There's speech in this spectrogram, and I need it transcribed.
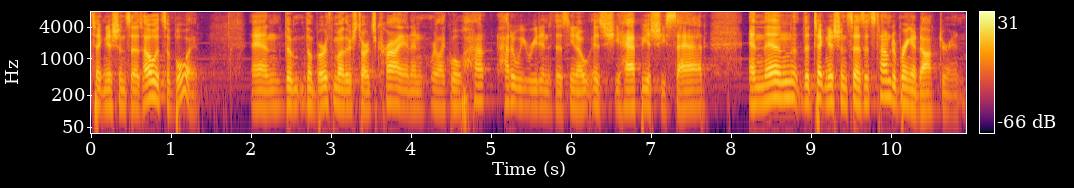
technician says, Oh, it's a boy. And the, the birth mother starts crying, and we're like, Well, how, how do we read into this? You know, is she happy? Is she sad? And then the technician says, It's time to bring a doctor in.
